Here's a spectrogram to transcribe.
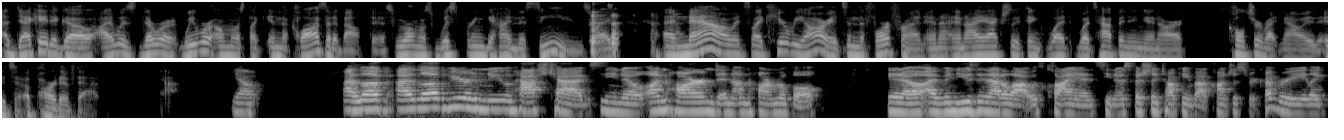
a decade ago i was there were we were almost like in the closet about this we were almost whispering behind the scenes right and now it's like here we are it's in the forefront and and i actually think what what's happening in our culture right now is it's a part of that Yeah. yeah. I love I love your new hashtags, you know, unharmed and unharmable. You know, I've been using that a lot with clients, you know, especially talking about conscious recovery. Like,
